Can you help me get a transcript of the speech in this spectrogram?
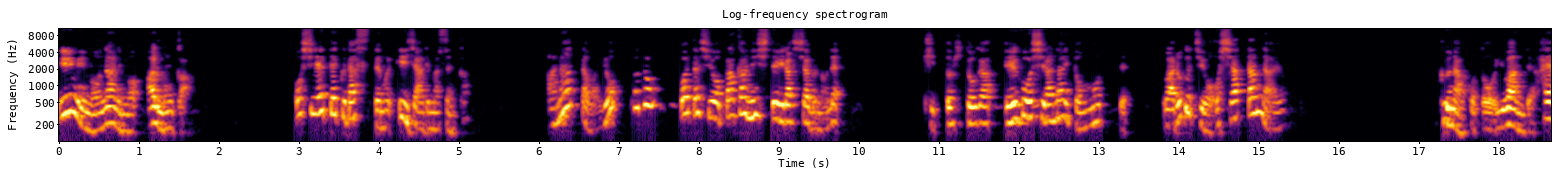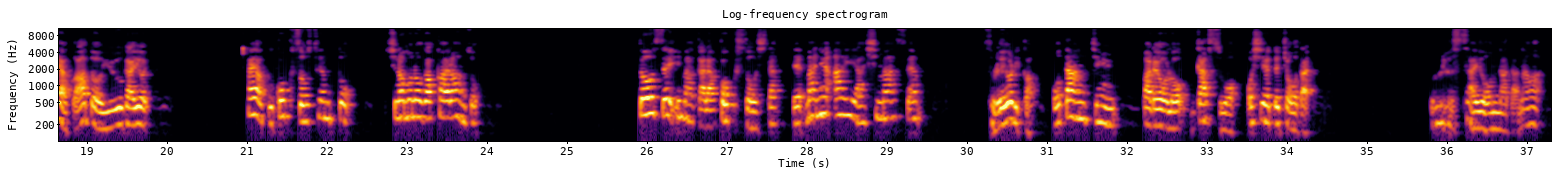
意味も何もあるもんか。教えてくだすってもいいじゃありませんか。あなたはよっぽど私をバカにしていらっしゃるのね。きっと人が英語を知らないと思って悪口をおっしゃったんだよ。愚なことを言わんで早く後を言うがよい。早く告訴せんと品物が帰らんぞ。どうせ今から告訴したって間に合いやしません。それよりか、おたんちん、パレオロ、ガスを教えてちょうだい。うるさい女だな。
